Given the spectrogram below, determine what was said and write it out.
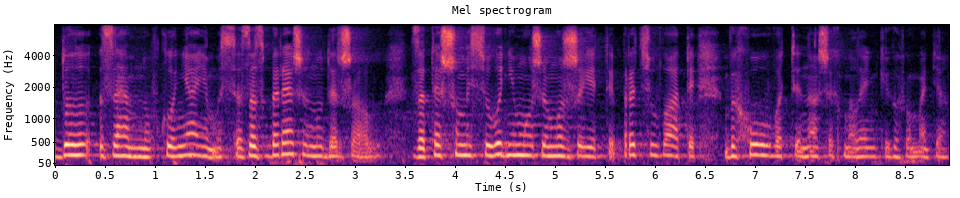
доземно вклоняємося за збережену державу, за те, що ми сьогодні можемо жити, працювати, виховувати наших маленьких громадян.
